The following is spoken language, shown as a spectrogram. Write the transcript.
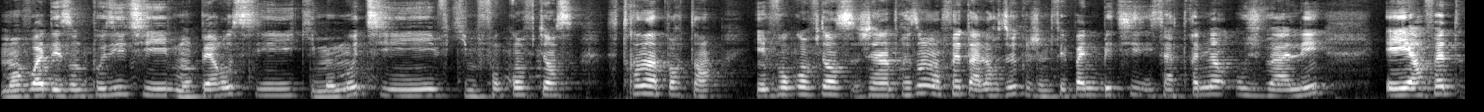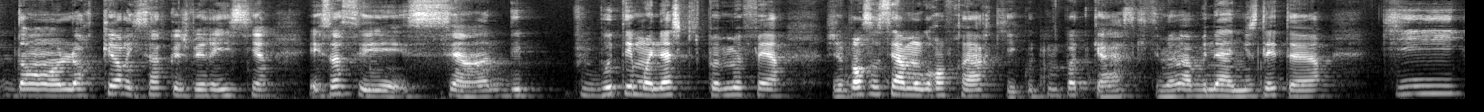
m'envoie des ondes positives, mon père aussi, qui me motive, qui me font confiance. C'est très important. Ils me font confiance. J'ai l'impression, en fait, à leurs yeux, que je ne fais pas une bêtise. Ils savent très bien où je veux aller. Et en fait, dans leur cœur, ils savent que je vais réussir. Et ça, c'est un des plus beaux témoignages qu'ils peuvent me faire. Je pense aussi à mon grand frère qui écoute mon podcast, qui s'est même abonné à la newsletter, qui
